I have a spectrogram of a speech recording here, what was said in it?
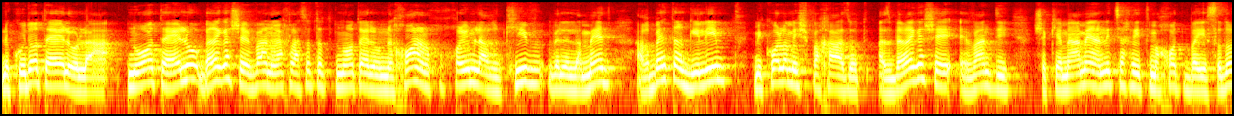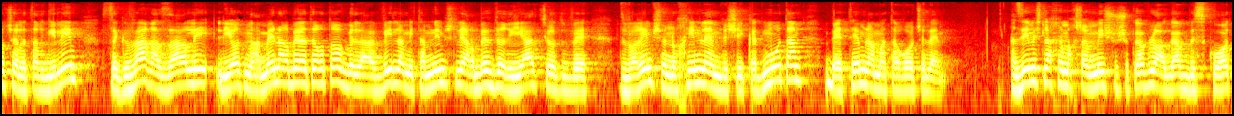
לנקודות האלו, לתנועות האלו, ברגע שהבנו איך לעשות את התנועות האלו נכון, אנחנו יכולים להרכיב וללמד הרבה תרגילים מכל המשפחה הזאת. אז ברגע שהבנתי שכמאמן אני צריך להתמחות ביסודות של התרגילים, זה כבר עזר לי להיות מאמן הרבה יותר טוב ולהביא למתאמנים שלי הרבה וריאציות ודברים שנוחים להם ושיקדמו אותם בהתאם למטרות שלהם. אז אם יש לכם עכשיו מישהו שכואב לו הגב בסקווט,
